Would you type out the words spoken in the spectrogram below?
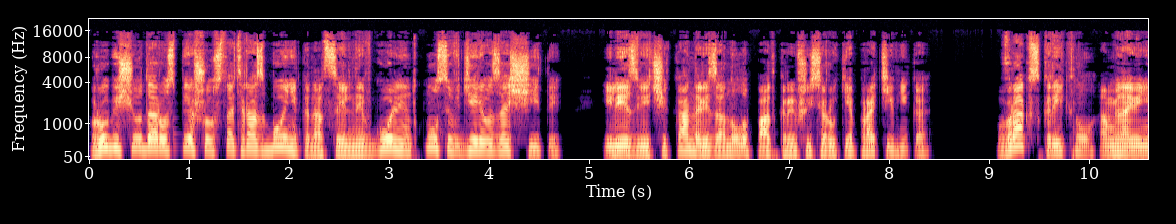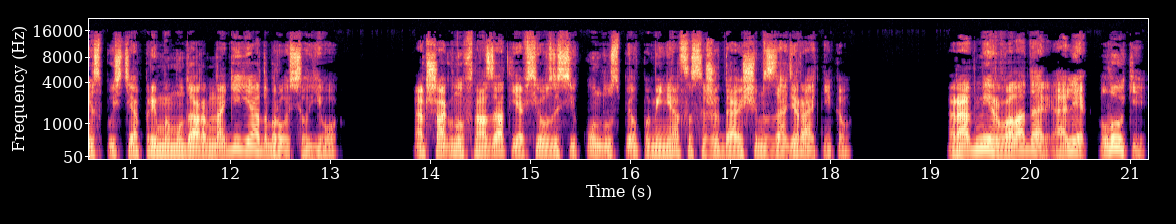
Рубящий удар успевшего встать разбойника, нацеленный в голень, уткнулся в дерево защиты, и лезвие чекана резануло по открывшейся руке противника. Враг вскрикнул, а мгновение спустя прямым ударом ноги я отбросил его. Отшагнув назад, я всего за секунду успел поменяться с ожидающим сзади ратником. «Радмир, Володарь, Олег, Луки,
